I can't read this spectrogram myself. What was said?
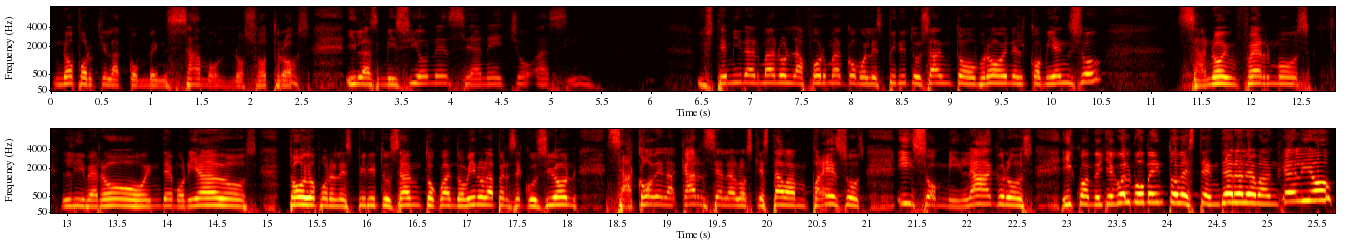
no porque la convenzamos nosotros. Y las misiones se han hecho así. Y usted mira, hermano, la forma como el Espíritu Santo obró en el comienzo sanó enfermos, liberó endemoniados, todo por el Espíritu Santo. Cuando vino la persecución, sacó de la cárcel a los que estaban presos, hizo milagros. Y cuando llegó el momento de extender el Evangelio,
